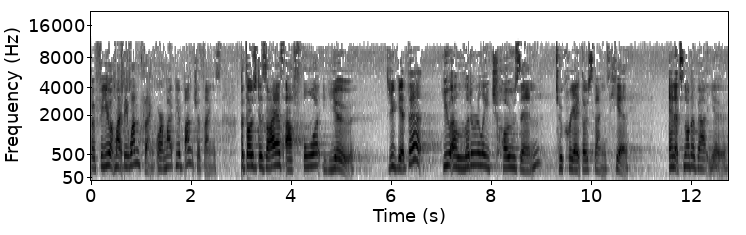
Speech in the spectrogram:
But for you, it might be one thing or it might be a bunch of things. But those desires are for you. Did you get that? You are literally chosen to create those things here. And it's not about you.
